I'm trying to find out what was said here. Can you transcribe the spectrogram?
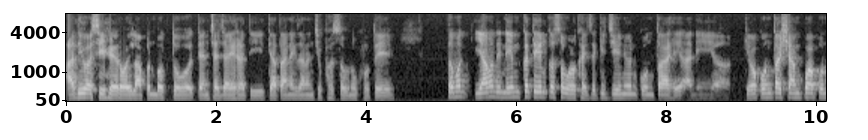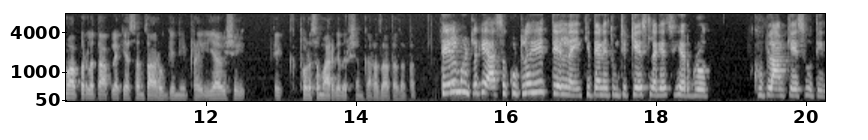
आदिवासी हेअर ऑइल आपण बघतो त्यांच्या जाहिराती त्यात अनेक जणांची फसवणूक होते. तर मग यामध्ये नेमकं तेल कसं ओळखायचं? की जेन्युन कोणतं आहे? आणि किंवा कोणता शॅम्पू आपण वापरला तर आपल्या केसांचं आरोग्य नीट राहील? याविषयी एक थोडंसं मार्गदर्शन करा जाता जाता. तेल म्हटलं की असं कुठलंही तेल नाही की त्याने तुमचे केस लगेच हेअर ग्रोथ खूप लांब केस होतील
